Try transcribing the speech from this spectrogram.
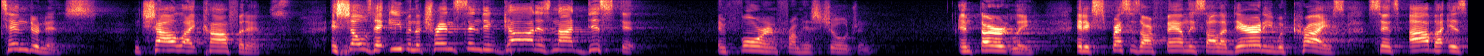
tenderness, and childlike confidence. It shows that even the transcendent God is not distant and foreign from his children. And thirdly, it expresses our family solidarity with Christ. Since Abba is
